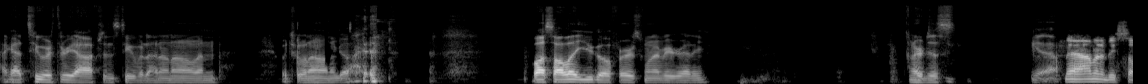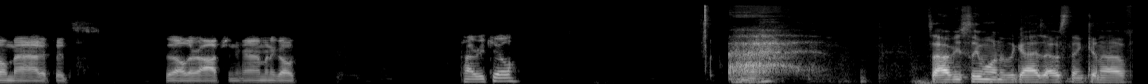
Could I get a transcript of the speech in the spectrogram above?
I got two or three options too, but I don't know and which one I want to go with. Boss, I'll let you go first whenever you're ready. Or just yeah. man, I'm gonna be so mad if it's the other option here. I'm gonna go Tyreek Hill. it's obviously one of the guys I was thinking of.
